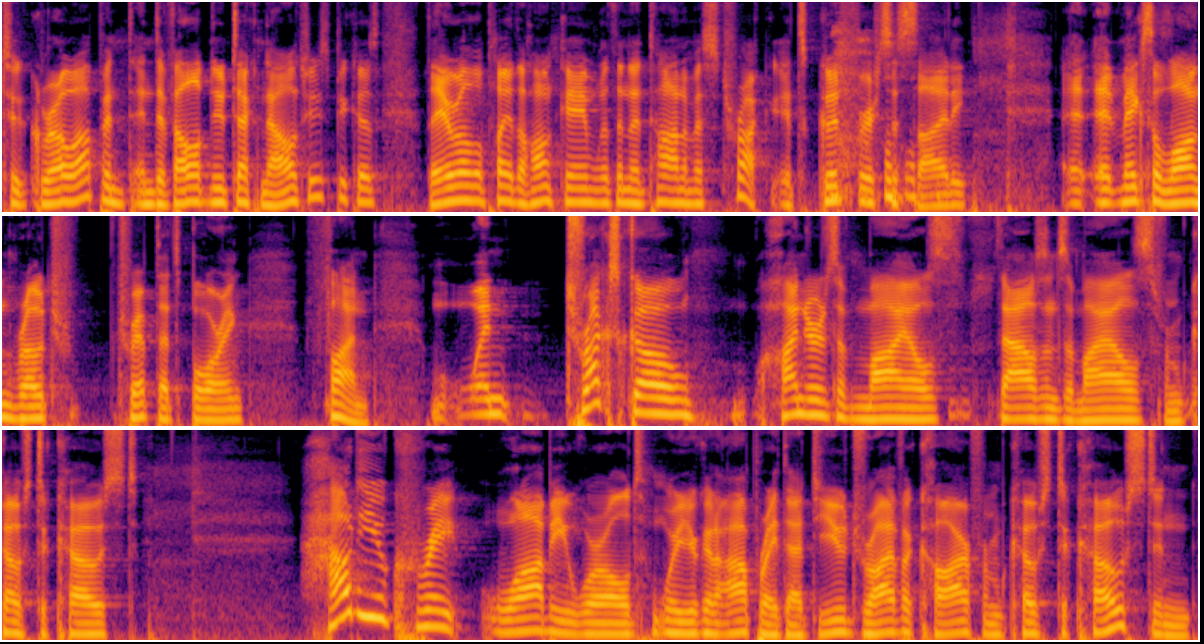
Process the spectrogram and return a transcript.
to grow up and, and develop new technologies because they are able to play the honk game with an autonomous truck. It's good for society. it, it, makes a long road tr- trip that's boring fun. When trucks go hundreds of miles, thousands of miles from coast to coast. How do you create Waabi World where you're going to operate that? Do you drive a car from coast to coast and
